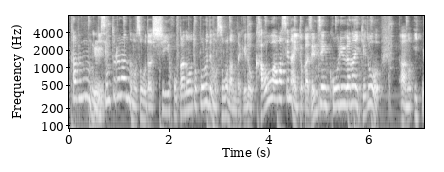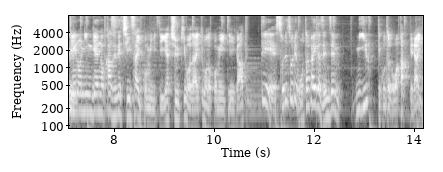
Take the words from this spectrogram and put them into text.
多分ん。リセントラランドもそうだし他のところでもそうなんだけど顔を合わせないとか全然交流がないけどあの一定の人間の数で小さいコミュニティや中規模大規模のコミュニティがあってそれぞれお互いが全然いるってことが分かってない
